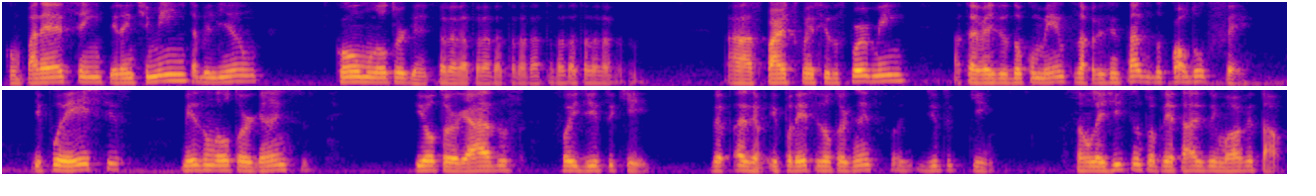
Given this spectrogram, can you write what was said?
comparecem perante mim, tabelião, como outorgante. As partes conhecidas por mim, através dos documentos apresentados, do qual dou fé. E por estes, mesmo outorgantes e outorgados, foi dito que por exemplo, e por esses outorgantes foi dito que são legítimos proprietários do imóvel e tal.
